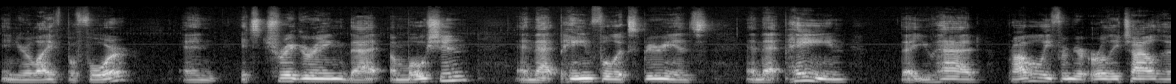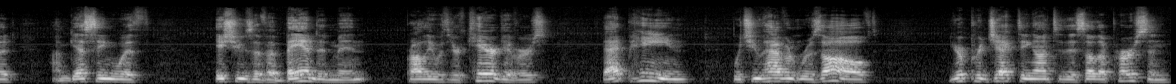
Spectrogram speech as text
in your life before and it's triggering that emotion and that painful experience and that pain that you had probably from your early childhood. I'm guessing with issues of abandonment, probably with your caregivers, that pain which you haven't resolved, you're projecting onto this other person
